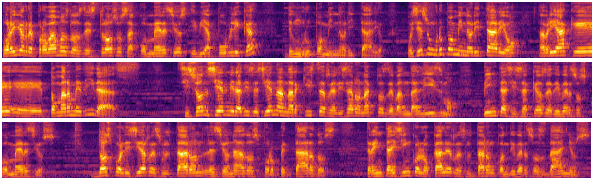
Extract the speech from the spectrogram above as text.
Por ello reprobamos los destrozos a comercios y vía pública de un grupo minoritario. Pues si es un grupo minoritario, habría que eh, tomar medidas. Si son 100, mira, dice, 100 anarquistas realizaron actos de vandalismo, pintas y saqueos de diversos comercios. Dos policías resultaron lesionados por petardos. 35 locales resultaron con diversos daños.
